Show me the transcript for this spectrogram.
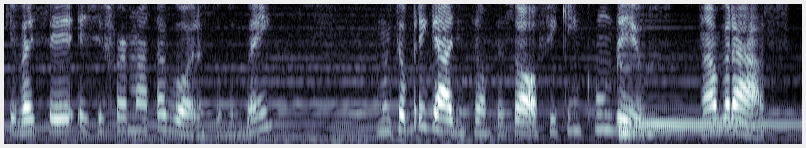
que vai ser esse formato agora, tudo bem? Muito obrigada então, pessoal. Fiquem com Deus. Um abraço.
